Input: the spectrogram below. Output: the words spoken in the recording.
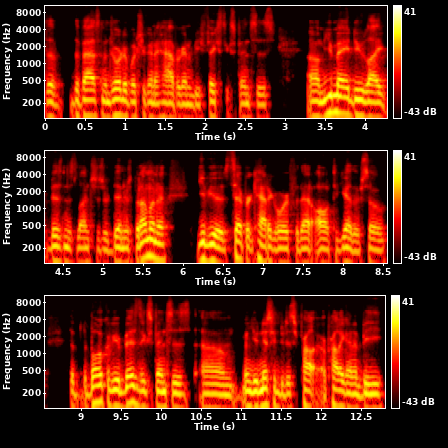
the the vast majority of what you're going to have are going to be fixed expenses. Um, you may do like business lunches or dinners, but I'm going to give you a separate category for that altogether. So the, the bulk of your business expenses, um, when you initially do this, are probably going to be,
